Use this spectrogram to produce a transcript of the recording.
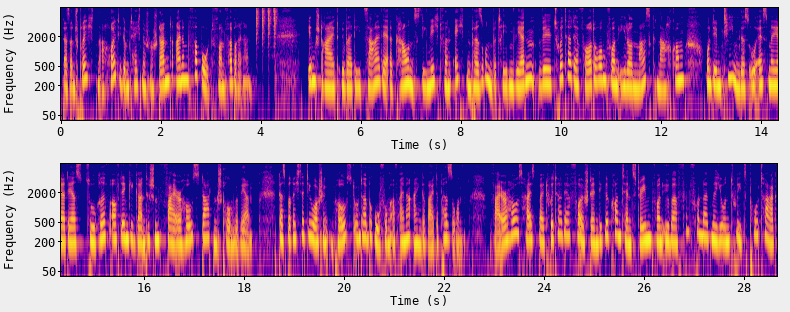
Das entspricht nach heutigem technischen Stand einem Verbot von Verbrennern. Im Streit über die Zahl der Accounts, die nicht von echten Personen betrieben werden, will Twitter der Forderung von Elon Musk nachkommen und dem Team des US-Milliardärs Zugriff auf den gigantischen Firehose-Datenstrom gewähren. Das berichtet die Washington Post unter Berufung auf eine eingeweihte Person. Firehose heißt bei Twitter der vollständige Content-Stream von über 500 Millionen Tweets pro Tag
